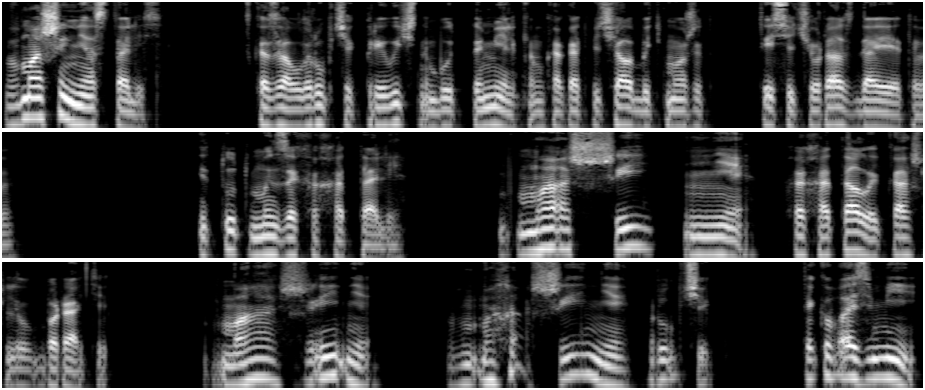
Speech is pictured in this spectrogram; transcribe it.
«В машине остались», — сказал Рубчик привычно, будто мельком, как отвечал, быть может, тысячу раз до этого. И тут мы захохотали. «В машине!» — хохотал и кашлял братик. «В машине! В машине, Рубчик! Так возьми!»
